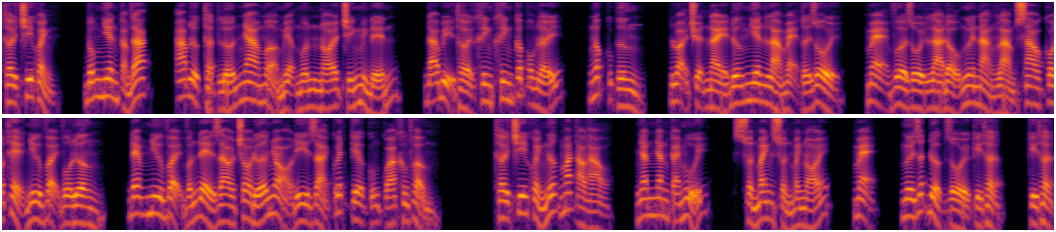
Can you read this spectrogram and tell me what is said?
Thời chi khoảnh, đông nhiên cảm giác, áp lực thật lớn nha mở miệng muốn nói chính mình đến, đã bị thời khinh khinh cấp ôm lấy, ngốc cục ưng, loại chuyện này đương nhiên là mẹ tới rồi, mẹ vừa rồi là đậu ngươi nàng làm sao có thể như vậy vô lương, đem như vậy vấn đề giao cho đứa nhỏ đi giải quyết kia cũng quá không phẩm. Thời chi khoảnh nước mắt ào ào, nhăn nhăn cái mũi, xuẩn manh xuẩn manh nói, mẹ, ngươi rất được rồi kỳ thật, kỳ thật,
